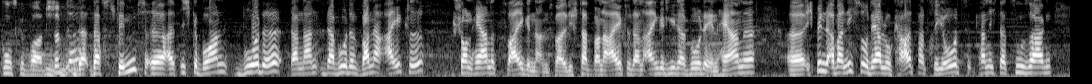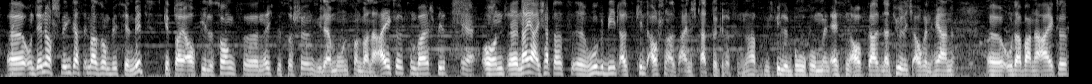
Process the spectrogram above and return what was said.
groß geworden. Stimmt das? Da- Das stimmt. Äh, als ich geboren wurde, da, da wurde Wanne-Eickel schon Herne 2 genannt, weil die Stadt Wanne-Eickel dann eingegliedert wurde in Herne. Äh, ich bin aber nicht so der Lokalpatriot, kann ich dazu sagen. Äh, und dennoch schwingt das immer so ein bisschen mit. Es gibt da ja auch viele Songs, äh, nicht ist so schön, wie der Mond von Wanne-Eickel zum Beispiel. Ja. Und naja, ich habe das Ruhrgebiet als Kind auch schon als eine Stadt begriffen. Ne? Habe mich viel in Bochum, in Essen aufgehalten, natürlich auch in Herne oder Wanne-Eickel.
